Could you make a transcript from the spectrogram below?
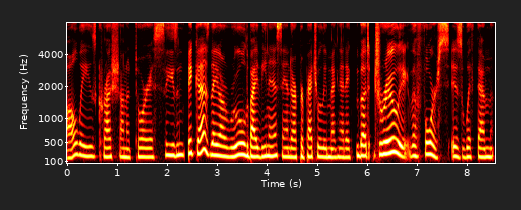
always Crush on a Taurus season, because they are ruled by Venus and are perpetually magnetic. But truly, the force is with them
